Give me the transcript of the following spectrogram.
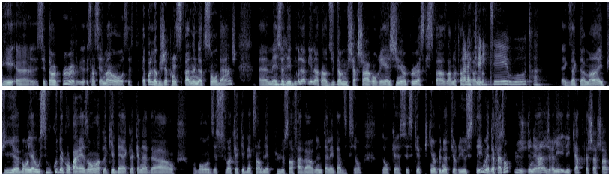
Et c'est un peu, essentiellement, ce n'était pas l'objet principal de notre sondage, mais ce mm-hmm. débat-là, bien entendu, comme chercheurs, on réagi un peu à ce qui se passe dans notre dans environnement. Dans l'actualité ou autre. Exactement. Et puis, bon, il y avait aussi beaucoup de comparaisons entre le Québec, le Canada. On dit souvent que le Québec semblait plus en faveur d'une telle interdiction. Donc, euh, c'est ce qui a piqué un peu notre curiosité. Mais de façon plus générale, je dirais les, quatre chercheurs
